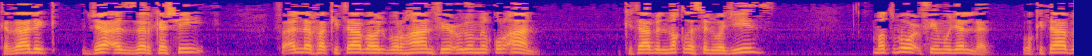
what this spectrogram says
كذلك جاء الزركشي فألف كتابه البرهان في علوم القرآن كتاب المقدس الوجيز مطبوع في مجلد وكتاب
